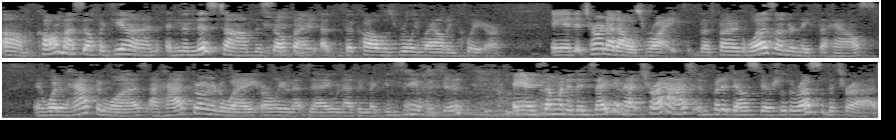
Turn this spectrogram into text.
Um, call myself again, and then this time the cell phone, uh, the call was really loud and clear. And it turned out I was right. The phone was underneath the house. And what had happened was I had thrown it away earlier that day when I'd been making sandwiches, and someone had then taken that trash and put it downstairs with the rest of the trash.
